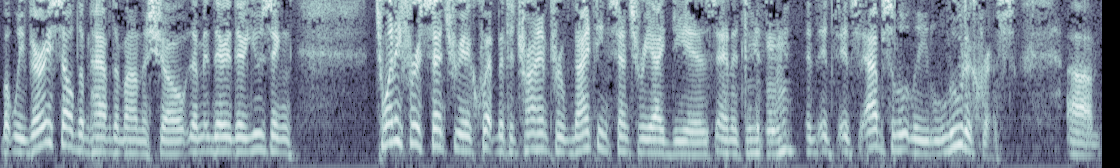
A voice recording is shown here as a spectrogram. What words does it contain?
but we very seldom have them on the show. I mean, they're they're using 21st century equipment to try and prove 19th century ideas, and it's it's it- it's it's absolutely ludicrous. Um,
